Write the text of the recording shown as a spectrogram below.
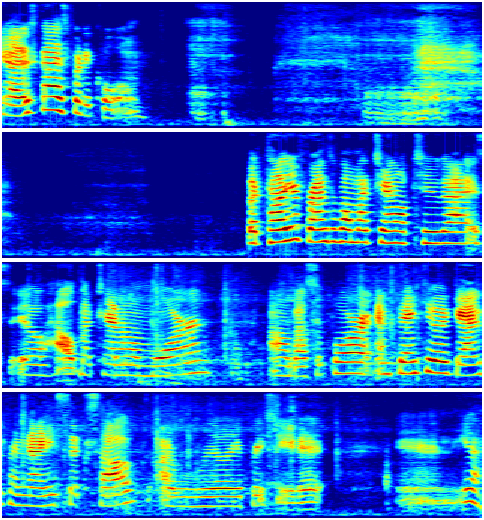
Yeah, this guy's pretty cool. But tell your friends about my channel too, guys. It'll help my channel more uh, about support. And thank you again for 96 subs. I really appreciate it. And yeah.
